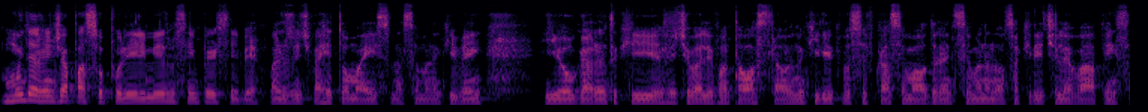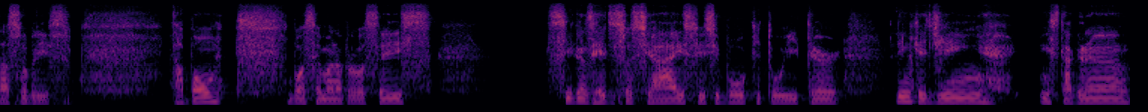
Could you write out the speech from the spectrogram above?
Muita gente já passou por ele mesmo sem perceber, mas a gente vai retomar isso na semana que vem e eu garanto que a gente vai levantar o astral. Eu não queria que você ficasse mal durante a semana, não, só queria te levar a pensar sobre isso. Tá bom? Boa semana para vocês. Siga as redes sociais: Facebook, Twitter, LinkedIn, Instagram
